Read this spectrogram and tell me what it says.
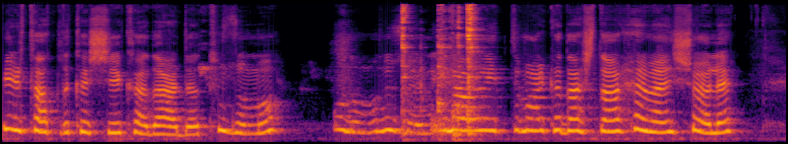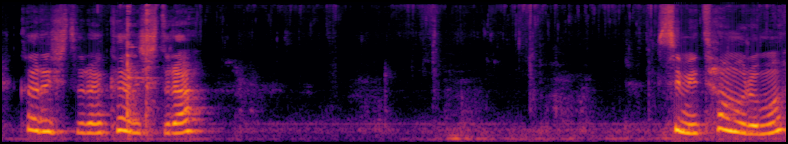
Bir tatlı kaşığı kadar da tuzumu unumun üzerine ilave ettim arkadaşlar. Hemen şöyle karıştıra karıştıra simit hamurumu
